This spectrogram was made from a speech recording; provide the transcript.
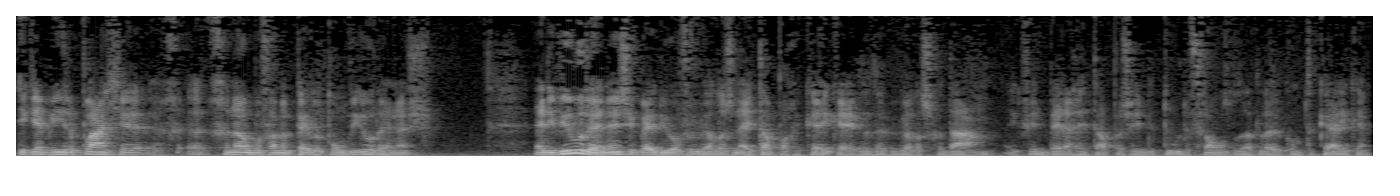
ik heb hier een plaatje genomen van een peloton wielrenners. En die wielrenners, ik weet niet of u wel eens een etappe gekeken heeft, dat heb ik wel eens gedaan. Ik vind bergetappes in de Tour de France dat leuk om te kijken.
